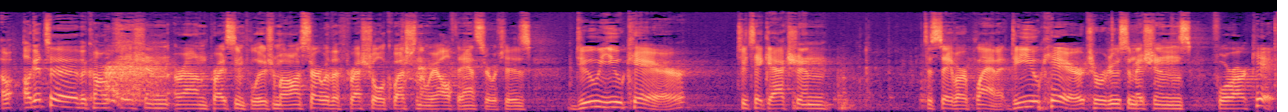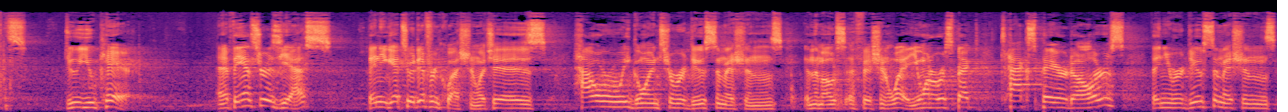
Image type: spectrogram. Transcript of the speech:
I'll get to the conversation around pricing pollution, but I want to start with a threshold question that we all have to answer, which is, do you care to take action to save our planet? Do you care to reduce emissions for our kids? Do you care? And if the answer is yes, then you get to a different question, which is how are we going to reduce emissions in the most efficient way? You want to respect taxpayer dollars, then you reduce emissions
